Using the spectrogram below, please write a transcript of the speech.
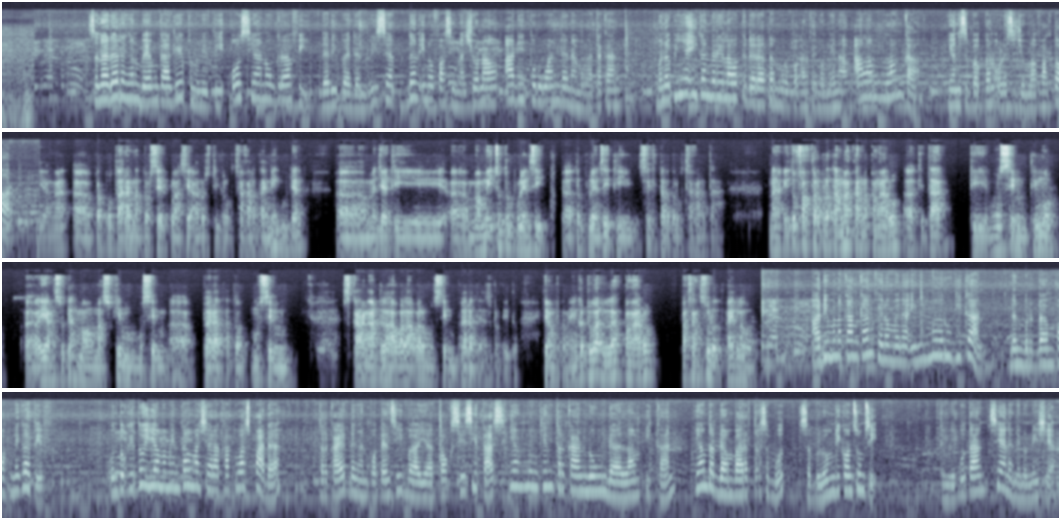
Senada dengan BMKG, peneliti oseanografi dari Badan Riset dan Inovasi Nasional Adi Purwandana mengatakan, menepinya ikan dari laut ke daratan merupakan fenomena alam langka yang disebabkan oleh sejumlah faktor. Yang uh, perputaran atau sirkulasi arus di Teluk Jakarta ini kemudian uh, menjadi uh, memicu turbulensi uh, turbulensi di sekitar Teluk Jakarta. Nah, itu faktor pertama karena pengaruh uh, kita di musim timur uh, yang sudah mau masuki musim uh, barat atau musim sekarang adalah awal-awal musim barat ya seperti itu. Itu yang pertama. Yang kedua adalah pengaruh pasang surut air laut. Adi menekankan fenomena ini merugikan dan berdampak negatif. Untuk itu ia meminta masyarakat waspada terkait dengan potensi bahaya toksisitas yang mungkin terkandung dalam ikan yang terdampar tersebut sebelum dikonsumsi. Tim Liputan CNN Indonesia.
